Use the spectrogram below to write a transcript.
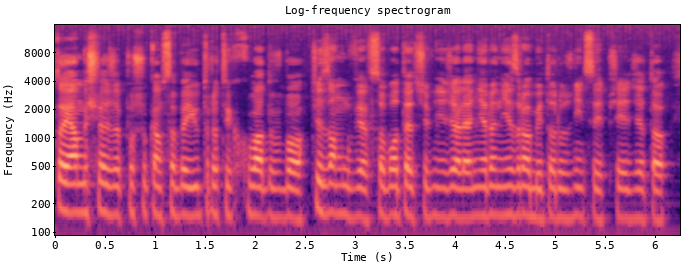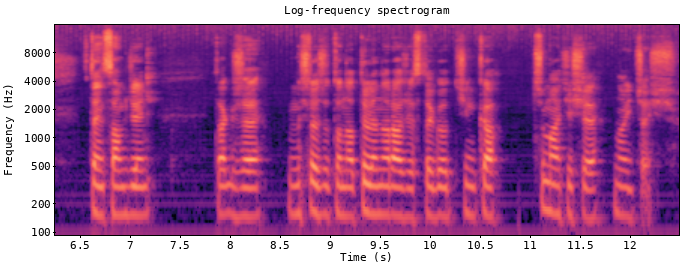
to ja myślę, że poszukam sobie jutro tych układów, bo czy zamówię w sobotę, czy w niedzielę, nie, nie zrobi to różnicy, przyjedzie to w ten sam dzień. Także myślę, że to na tyle na razie z tego odcinka. Trzymajcie się, no i cześć.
